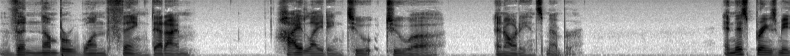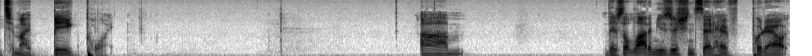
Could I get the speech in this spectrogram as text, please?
the number one thing that I'm highlighting to to uh, an audience member. And this brings me to my big point. Um, there's a lot of musicians that have put out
